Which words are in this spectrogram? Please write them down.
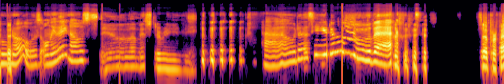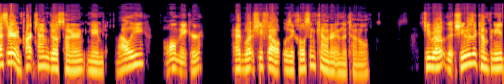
who knows? Only they knows. Still a mystery. How does he do that? so, a professor and part time ghost hunter named Ali Wallmaker had what she felt was a close encounter in the tunnel. She wrote that she was accompanied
